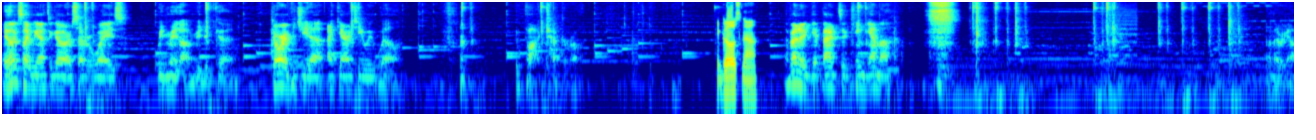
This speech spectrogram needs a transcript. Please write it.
It looks like we have to go our separate ways. We may not meet again. Don't worry, Vegeta. I guarantee we will. Goodbye, Kakarot. It goes now. I better get back to King Yama. Oh, there we go.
